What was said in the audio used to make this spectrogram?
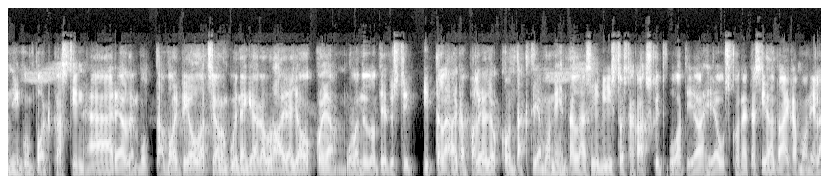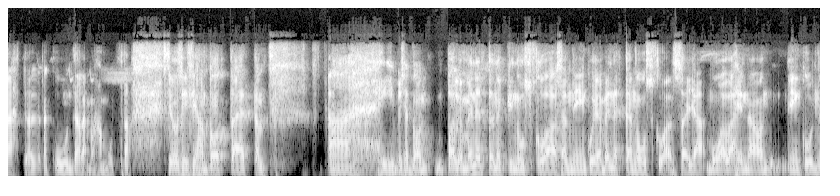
niin kuin podcastin äärelle, mutta voipi olla, että siellä on kuitenkin aika laaja joukko ja mulla nyt on tietysti itsellä aika paljon jo kontaktia moniin tällaisiin 15-20-vuotiaihin ja uskon, että sieltä aika moni lähtee tätä kuuntelemaan, mutta se on siis ihan totta, että äh, ihmiset on paljon menettänytkin uskoansa niin kuin, ja menettänyt uskoansa. Ja mua lähinnä on, niin kuin,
